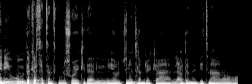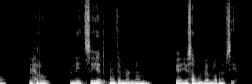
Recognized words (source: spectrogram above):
يعني وذكرت حتى أنت قبل شوي كذا اللي هو الجنود الامريكان العودة من فيتنام والحروب اللي تصير ومن ثم أنهم يصابون بأمراض نفسية.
